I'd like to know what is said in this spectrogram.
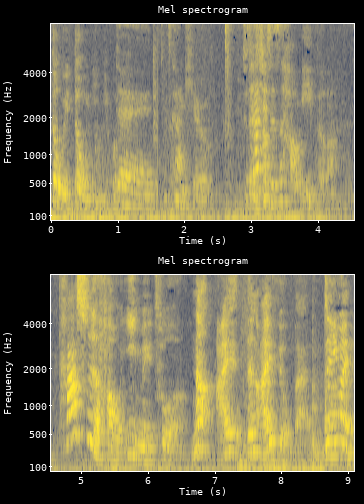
逗一逗你，你会？”对 kind of cute。就他其实是好意的啦。他是好意没错，那 I then I feel bad，是因为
